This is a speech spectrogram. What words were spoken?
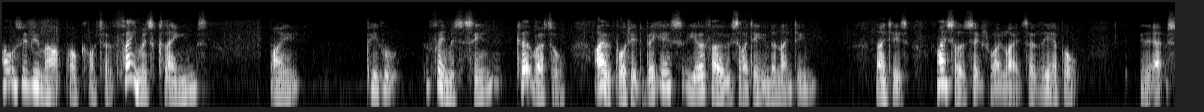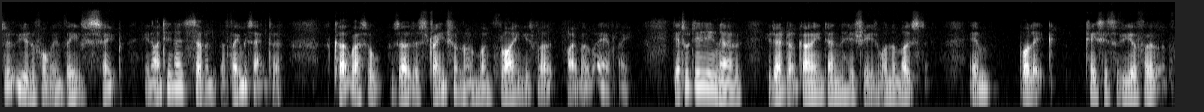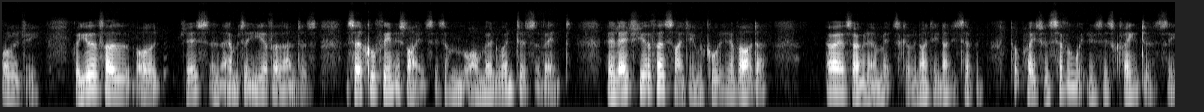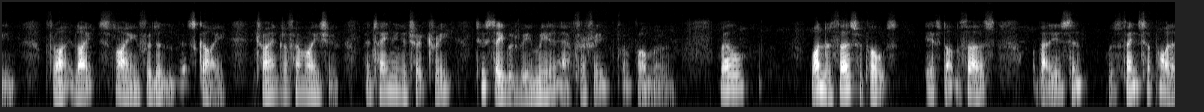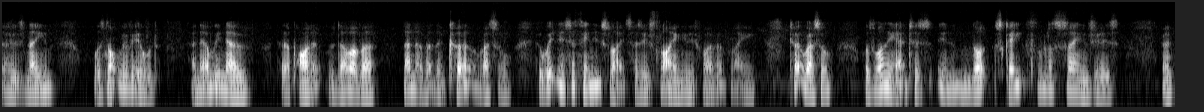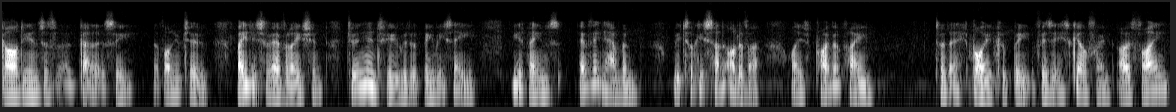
Holds Review Mark podcast show. Famous claims by people famous to see Kurt Russell. I reported the biggest UFO sighting in the 1990s. I saw six white lights at the airport in an absolute uniform in V shape. In 1997, the famous actor Kurt Russell observed a strange phenomenon when flying his private airplane. Little did he know he'd end up going down in history as one of the most embolic cases of ufology. For ufologists and amateur UFO hunters, the so-called Phoenix Lights is a momentous event. The alleged UFO sighting recorded in Nevada, Arizona, and Mexico in 1997 took place when several witnesses claimed to have seen fly- lights flying through the sky in triangular formation, maintaining a trajectory too stable to be a mere atmospheric phenomenon. Well, one of the first reports if not the first, about the incident was thanks to a pilot whose name was not revealed. And now we know that the pilot was no other none other than Kurt Russell, who witnessed the Phoenix lights as he was flying in his private plane. Kurt Russell was one of the actors in Escape from Los Angeles and Guardians of the Galaxy Volume 2, made this revelation during an interview with the BBC. He explains everything happened. We took his son Oliver on his private plane so that his boy could be visit his girlfriend. I was flying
